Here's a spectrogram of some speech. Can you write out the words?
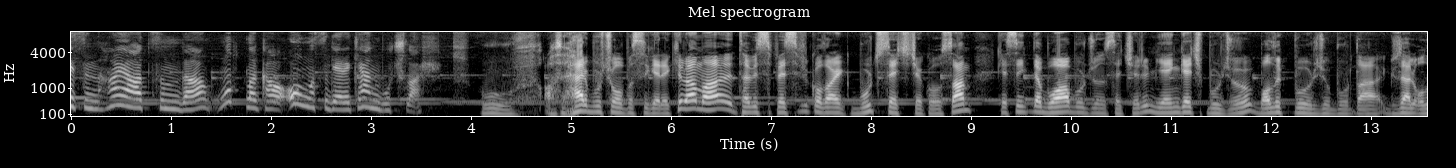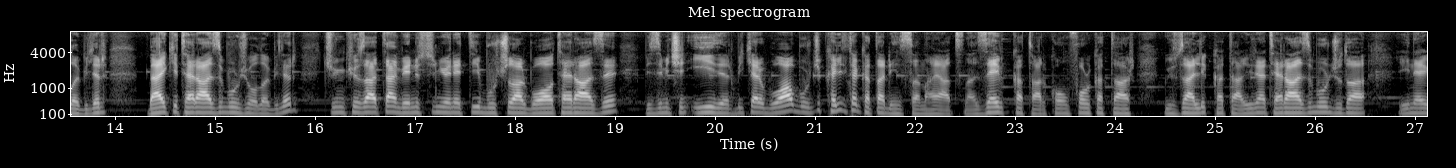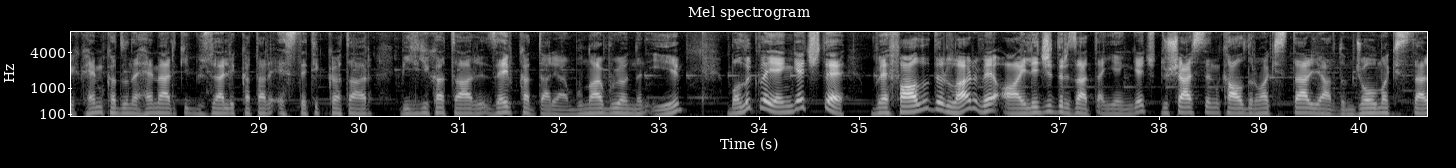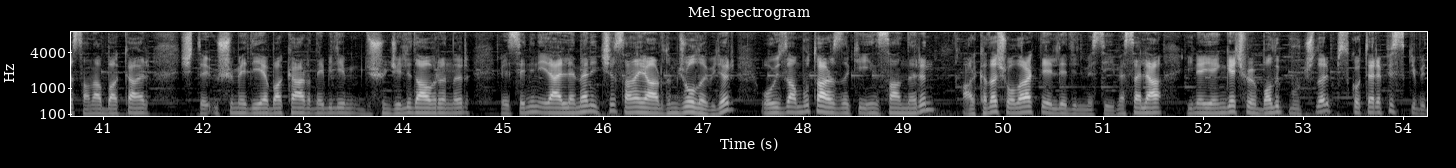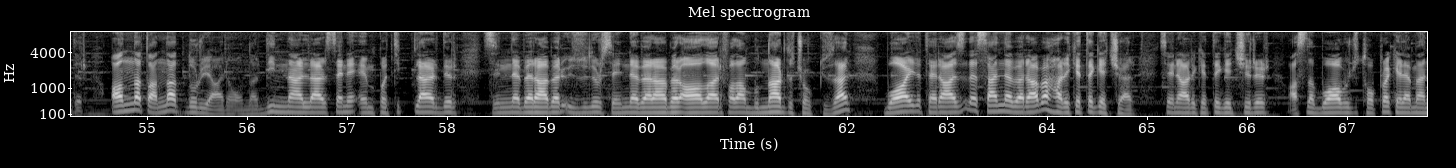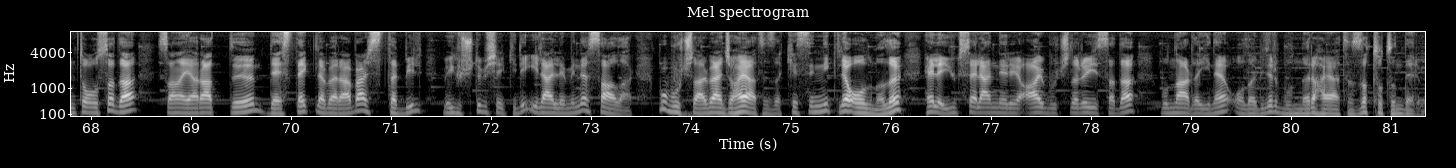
herkesin hayatında mutlaka olması gereken burçlar. Uf, her burç olması gerekir ama tabii spesifik olarak burç seçecek olsam kesinlikle boğa burcunu seçerim. Yengeç burcu, balık burcu burada güzel olabilir. Belki terazi burcu olabilir. Çünkü zaten Venüs'ün yönettiği burçlar boğa terazi bizim için iyidir. Bir kere boğa burcu kalite katar insanın hayatına. Zevk katar, konfor katar, güzellik katar. Yine terazi burcu da yine hem kadını hem erkeği güzellik katar, estetik katar, bilgi katar, zevk katar yani bunlar bu yönden iyi. Balıkla yengeç de vefalıdırlar ve ailecidir zaten yengeç. Düşersin kaldırmak ister, yardımcı olmak ister, sana bakar, işte üşüme diye bakar, ne bileyim düşünceli davranır ve senin ilerlemen için sana yardımcı olabilir. O yüzden bu tarzdaki insanların arkadaş olarak da elde edilmesi. Mesela yine yengeç ve balık burçları psikoterapist gibidir. Anlat anlat dur yani onlar. Dinlerler seni, empatiklerdir. Seninle beraber üzülür, seninle beraber ağlar falan bunlar da çok güzel. Boğa ile terazi de seninle beraber harekete geçer. Seni harekete geçirir. Aslında boğa burcu toprak elementi olsa da sana yarattığı destekle beraber stabil ve güçlü bir şekilde ilerlemeni de sağlar. Bu burçlar bence hayatınızda kesinlikle olmalı. Hele yükselenleri, ay burçlarıysa da bunlar da yine olabilir. Bunları hayatınızda tutun derim.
